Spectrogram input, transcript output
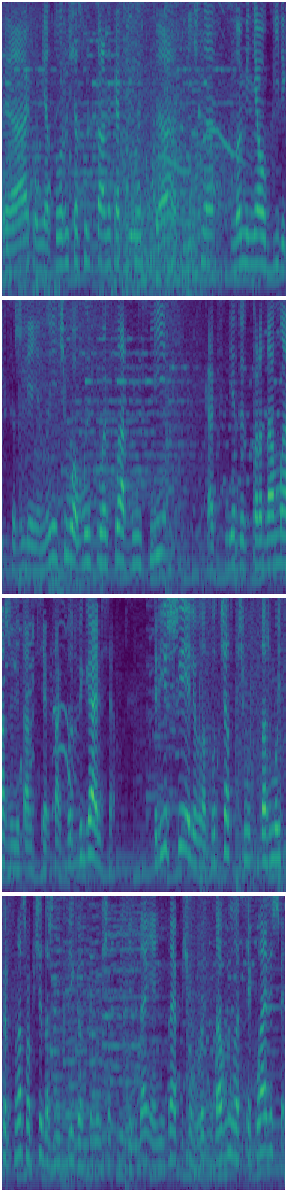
Так, у меня тоже сейчас ульта накопилась. Да, отлично. Но меня убили, к сожалению. Ну ничего, мы свой вклад внесли. Как следует продамажили там всех. Так, выдвигаемся. Три шели у нас. Вот сейчас почему-то даже мой персонаж вообще даже не двигался. Вы сейчас видели, да? Я не знаю почему. Вроде давлю на все клавиши.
